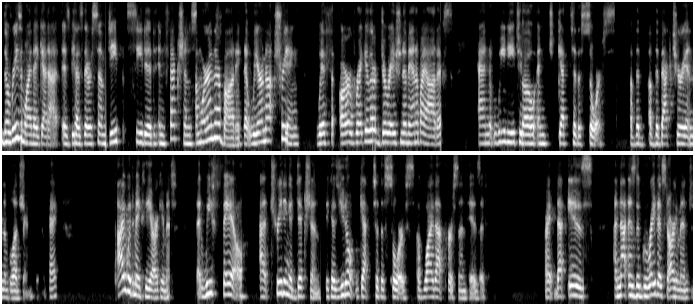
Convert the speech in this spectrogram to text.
the reason why they get that is because there's some deep seated infection somewhere in their body that we are not treating with our regular duration of antibiotics. And we need to go and get to the source of the, of the bacteria in the bloodstream. Okay. I would make the argument that we fail at treating addiction because you don't get to the source of why that person is it. Right? That is, and that is the greatest argument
